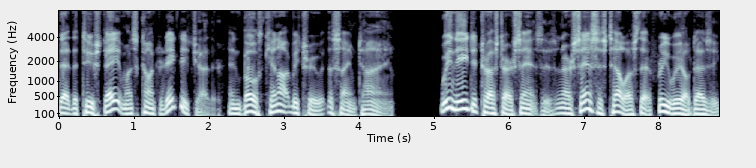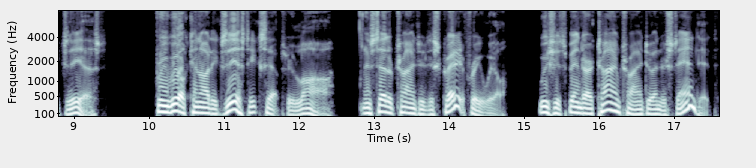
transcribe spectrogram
that the two statements contradict each other, and both cannot be true at the same time. We need to trust our senses, and our senses tell us that free will does exist. Free will cannot exist except through law. Instead of trying to discredit free will, we should spend our time trying to understand it.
